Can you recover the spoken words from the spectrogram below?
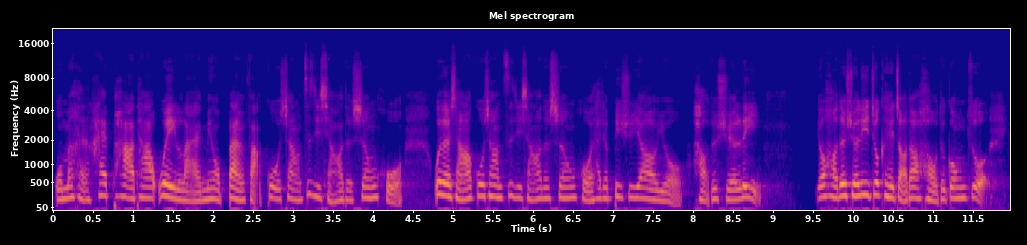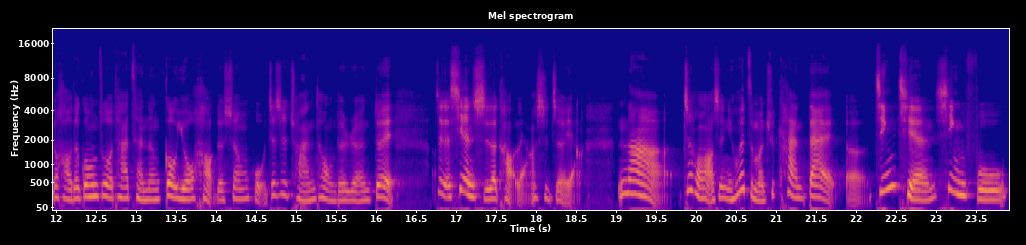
我们很害怕他未来没有办法过上自己想要的生活。为了想要过上自己想要的生活，他就必须要有好的学历，有好的学历就可以找到好的工作，有好的工作他才能够有好的生活。这是传统的人对这个现实的考量是这样。那志宏老师，你会怎么去看待呃金钱幸福？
